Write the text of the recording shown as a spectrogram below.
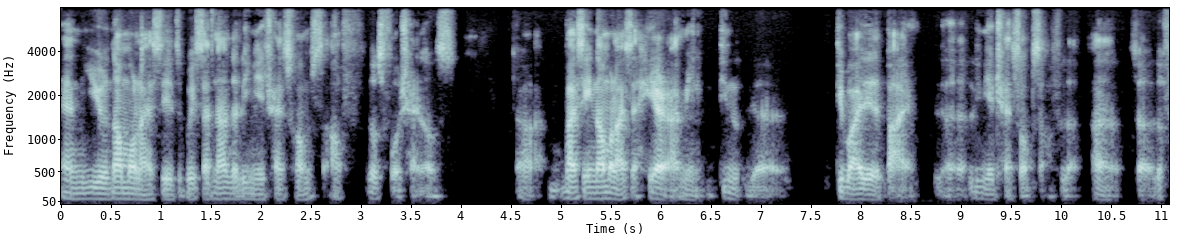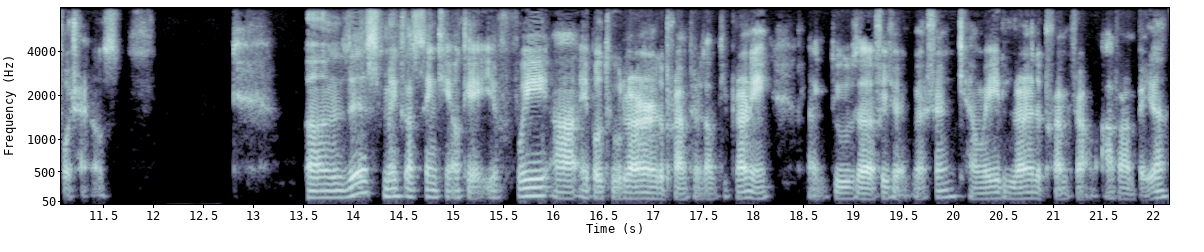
and you normalize it with another linear transforms of those four channels. Uh, by saying normalize here, I mean uh, divided by uh, linear transforms of the, uh, the, the four channels. Uh, this makes us thinking, okay, if we are able to learn the parameters of deep learning, like do the feature recognition, can we learn the parameter of alpha and beta,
